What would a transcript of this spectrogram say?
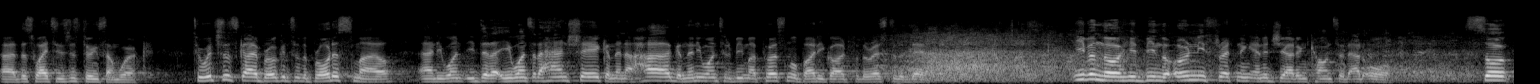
Uh, this whitey is just doing some work. To which this guy broke into the broadest smile and he, want, he, a, he wanted a handshake and then a hug and then he wanted to be my personal bodyguard for the rest of the day. Even though he'd been the only threatening energy I'd encountered at all. So,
